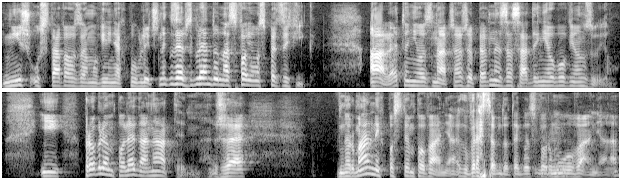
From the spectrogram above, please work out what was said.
niż ustawa o zamówieniach publicznych ze względu na swoją specyfikę. Ale to nie oznacza, że pewne zasady nie obowiązują. I problem polega na tym, że w normalnych postępowaniach, wracam do tego sformułowania,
